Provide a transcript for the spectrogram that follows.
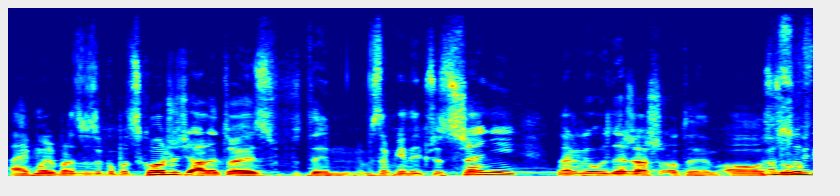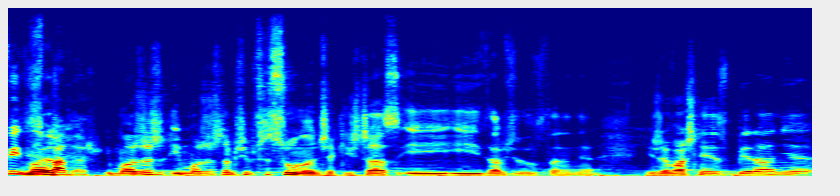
a jak możesz bardzo wysoko podskoczyć, ale to jest w tym, w zamkniętej przestrzeni, to nagle uderzasz o tym, o, sufit, sufit i, możesz, i, możesz, i możesz tam się przesunąć jakiś czas i, i tam się dostanie, nie? I że właśnie zbieranie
